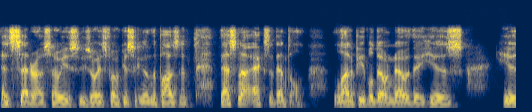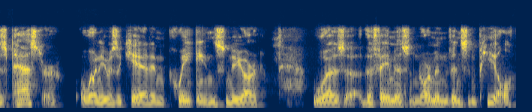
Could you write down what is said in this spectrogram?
etc. So he's, he's always focusing on the positive. That's not accidental. A lot of people don't know that his his pastor when he was a kid in Queens, New York, was uh, the famous Norman Vincent Peale,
